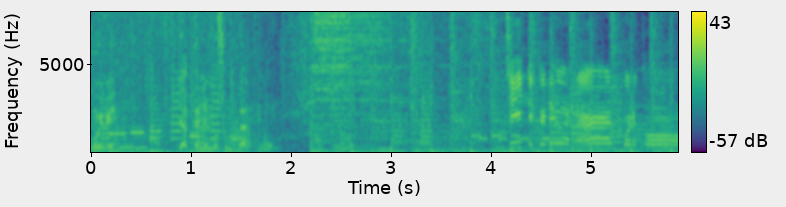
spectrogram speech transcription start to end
Muy bien, ya tenemos un plan. Sí, te quería agarrar, puerco.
